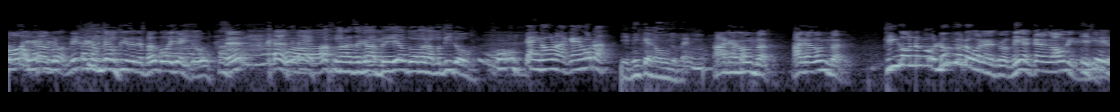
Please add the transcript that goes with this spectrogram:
မောခါမောမင်းကြောင်ကြောင်သိတဲ့ဘယ်သွားရိုက်တော့ဟမ်ခန့်ခန့်ငါစကားဘယ်ရောက်သွားမှတော့မသိတော့ကန်ကောင်းလားကန်ကောင်းလားဘူးဒီမင်းကန်ကောင်းပြီလို့မဲ့အာကန်ကောင်းမှာအာကန်ကောင်းမှာဒီကောင်တော့လုံးပြုတ်တော့တယ်ဆိုတော့မင်းကကန်ကောင်းနေတယ်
